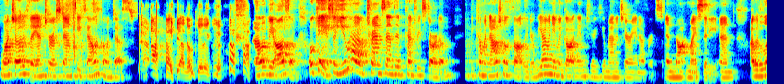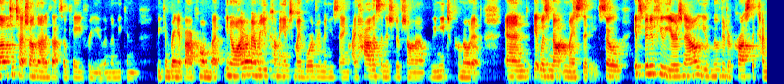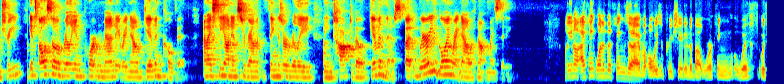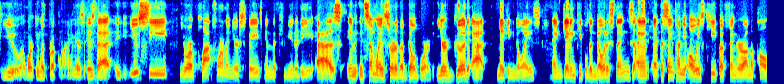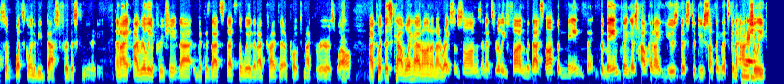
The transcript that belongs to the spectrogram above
Watch out if they enter a Stampede talent contest. yeah, no kidding. that would be awesome. Okay, so you have transcended country stardom, become a national thought leader. We haven't even gotten into humanitarian efforts and not in my city. And I would love to touch on that if that's okay for you. And then we can we can bring it back home. But you know, I remember you coming into my boardroom and you saying, "I have this initiative, Shauna. We need to promote it." And it was not in my city. So it's been a few years now. You've moved it across the country. It's also a really important mandate right now, given COVID. And I see on Instagram that things are really being talked about given this. But where are you going right now with Not in My City? Well, you know, I think one of the things that I've always appreciated about working with with you and working with Brookline is is that you see your platform and your space in the community as in in some ways sort of a billboard. You're good at making noise and getting people to notice things and at the same time you always keep a finger on the pulse of what's going to be best for this community and i i really appreciate that because that's that's the way that i've tried to approach my career as well I put this cowboy hat on and I write some songs and it's really fun, but that's not the main thing. The main thing is how can I use this to do something that's going to actually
